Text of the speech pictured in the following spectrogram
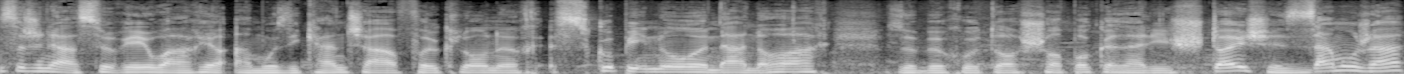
Sežena su rewario a muzikanča folklornych skupinov na nohach, so bychu to šo pokazali štojše zamoža,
